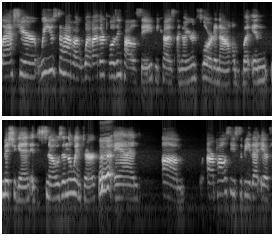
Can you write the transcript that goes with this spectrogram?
last year we used to have a weather closing policy because I know you're in Florida now, but in Michigan it snows in the winter, and um, our policy used to be that if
